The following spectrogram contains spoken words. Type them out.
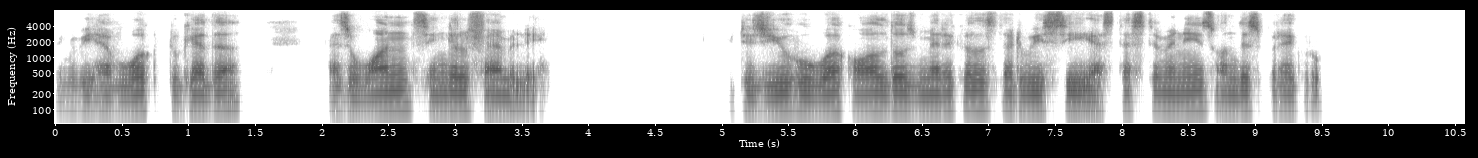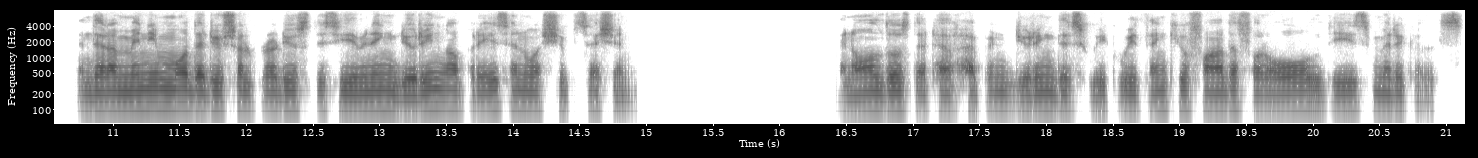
when we have worked together as one single family. It is you who work all those miracles that we see as testimonies on this prayer group. And there are many more that you shall produce this evening during our praise and worship session. And all those that have happened during this week, we thank you, Father, for all these miracles,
